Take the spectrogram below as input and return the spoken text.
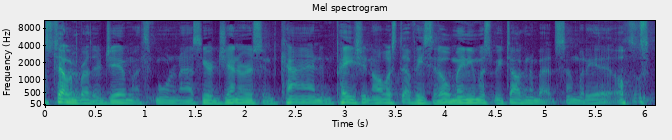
was telling Brother Jim this morning, I said, You're generous and kind and patient and all this stuff. He said, Oh man, you must be talking about somebody else.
